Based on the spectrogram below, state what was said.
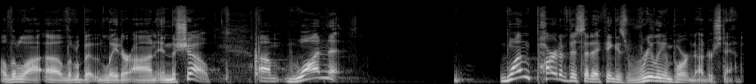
a little, uh, a little bit later on in the show. Um, one, one part of this that I think is really important to understand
